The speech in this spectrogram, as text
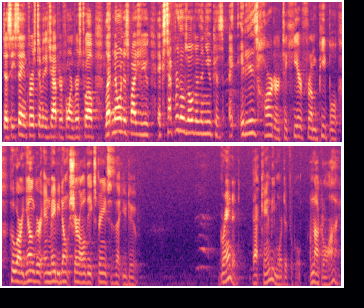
does he say in 1 Timothy chapter 4 and verse 12, let no one despise you except for those older than you, because it is harder to hear from people who are younger and maybe don't share all the experiences that you do. Granted, that can be more difficult. I'm not going to lie.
